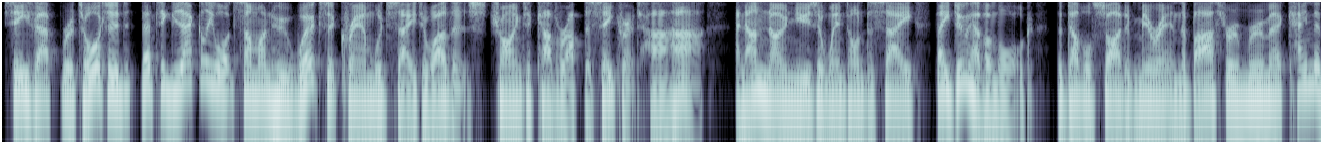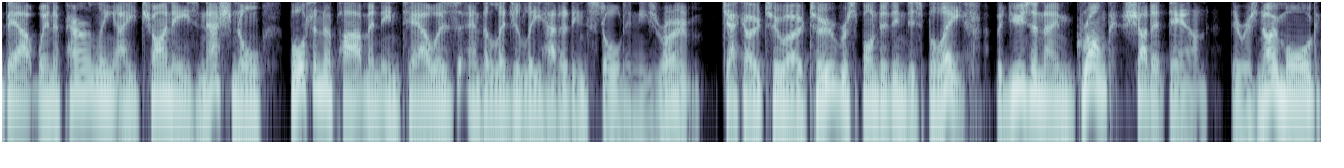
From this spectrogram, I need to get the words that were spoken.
CVAP retorted, That's exactly what someone who works at Crown would say to others, trying to cover up the secret. Ha ha. An unknown user went on to say they do have a morgue. The double sided mirror in the bathroom rumour came about when apparently a Chinese national bought an apartment in Towers and allegedly had it installed in his room. Jacko202 responded in disbelief, but username Gronk shut it down. There is no morgue,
